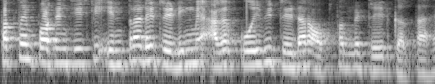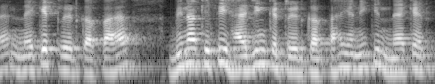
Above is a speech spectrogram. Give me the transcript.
सबसे इंपॉर्टेंट चीज़ कि इंट्राडे ट्रेडिंग में अगर कोई भी ट्रेडर ऑप्शन में ट्रेड करता है नेकेड ट्रेड करता है, बिना किसी हैजिंग के ट्रेड करता है, यानी कि नेकेड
